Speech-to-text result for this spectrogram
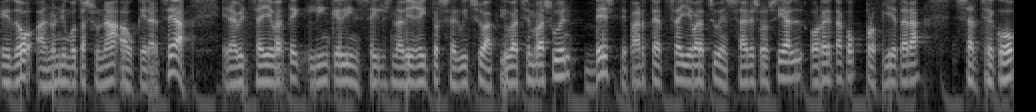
edo anonimotasuna aukeratzea. Erabiltzaile batek LinkedIn Sales Navigator zerbitzua aktibatzen bazuen, beste parte hartzaile batzuen sare sozial horretako profiletara sartzeko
